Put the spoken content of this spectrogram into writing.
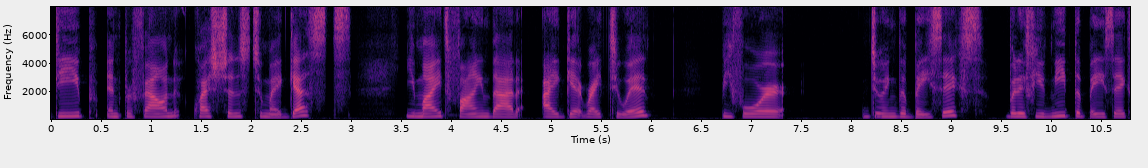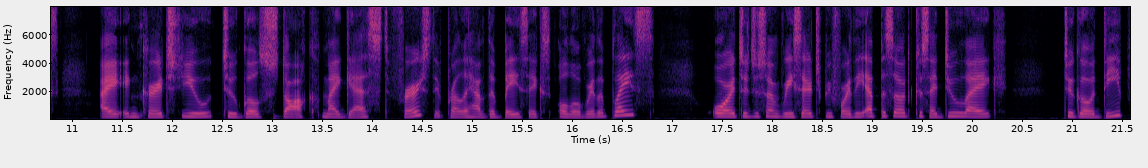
deep, and profound questions to my guests. You might find that I get right to it before doing the basics. But if you need the basics, I encourage you to go stalk my guest first. They probably have the basics all over the place, or to do some research before the episode because I do like to go deep.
